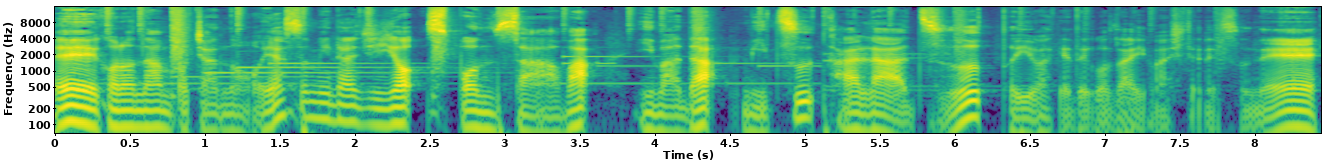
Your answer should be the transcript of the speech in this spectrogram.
えー、この南歩ちゃんのおやすみラジオスポンサーは未だ見つからずというわけでございましてですね。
